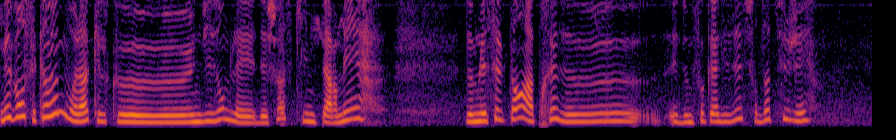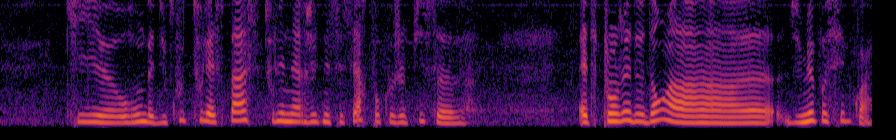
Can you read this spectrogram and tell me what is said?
Mais bon, c'est quand même voilà une vision des choses qui me permet de me laisser le temps après de et de me focaliser sur d'autres sujets qui auront ben, du coup tout l'espace, toute l'énergie nécessaire pour que je puisse être plongé dedans du mieux possible, quoi.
